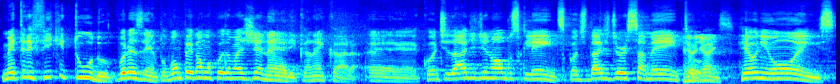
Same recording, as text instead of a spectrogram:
metrifique tudo. Por exemplo, vamos pegar uma coisa mais genérica, né, cara? É, quantidade de novos clientes, quantidade de orçamento, reuniões, reuniões.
